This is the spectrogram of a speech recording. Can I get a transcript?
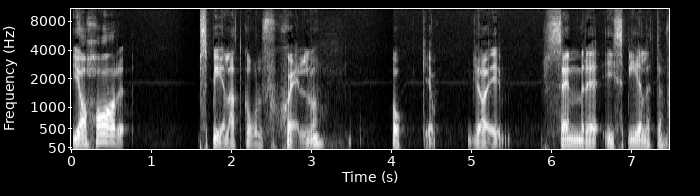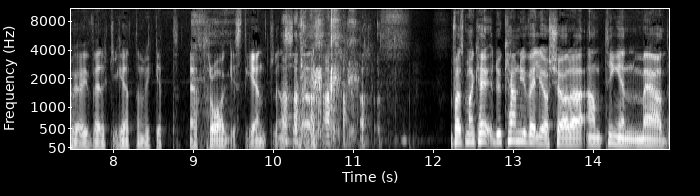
jag har spelat golf själv. Och jag, jag är sämre i spelet än vad jag är i verkligheten, vilket är tragiskt egentligen. Sådär. Fast man kan, du kan ju välja att köra antingen med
